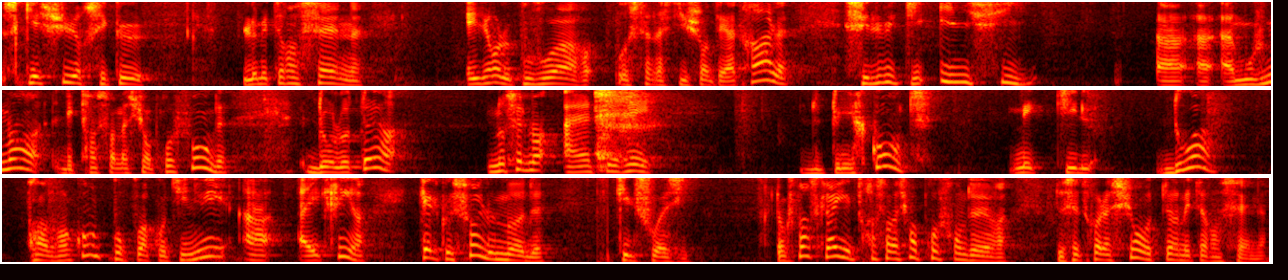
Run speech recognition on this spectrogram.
ce qui est sûr, c'est que le metteur en scène ayant le pouvoir au sein de l'institution théâtrale, c'est lui qui initie un, mouvement, des transformations profondes, dont l'auteur non seulement a intérêt de tenir compte, mais qu'il doit prendre en compte pour pouvoir continuer à, écrire, quel que soit le mode qu'il choisit. Donc je pense que là, il y a une transformation en profondeur de cette relation auteur-metteur en scène,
